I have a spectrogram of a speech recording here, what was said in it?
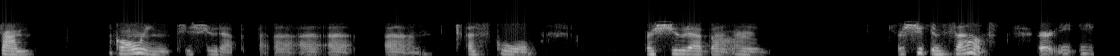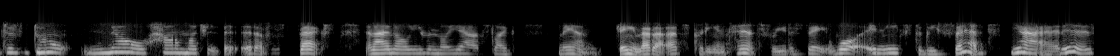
from going to shoot up a a a, a, a school or shoot up a, um, or shoot themselves or you, you just don't know how much it, it affects and i know even though yeah it's like man, Jane, that that's pretty intense for you to say. Well, it needs to be said. Yeah, it is.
